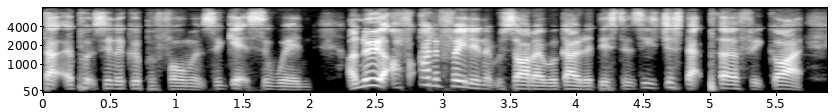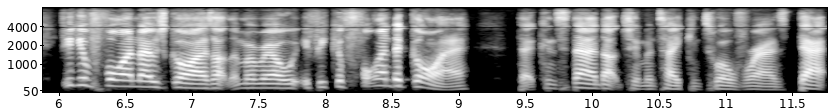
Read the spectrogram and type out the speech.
that puts in a good performance and gets the win. I knew I had a feeling that Rosado would go the distance. He's just that perfect guy. If you can find those guys like the Morrell, if he can find a guy that can stand up to him and take him 12 rounds, that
